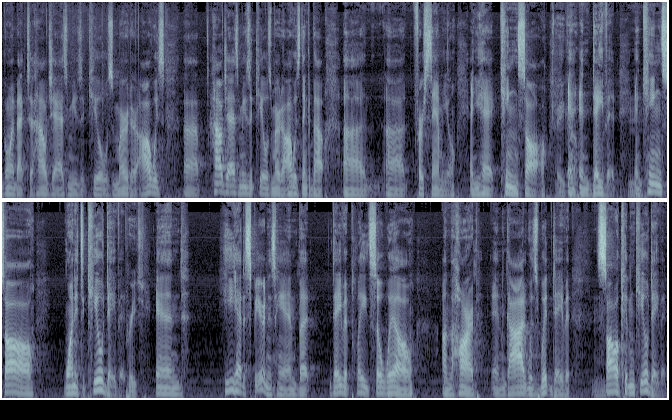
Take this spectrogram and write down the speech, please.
going back to how jazz music kills murder. I always uh, how jazz music kills murder. I always think about uh, uh, First Samuel, and you had King Saul and, and David, and King Saul wanted to kill David, Preach. and he had a spear in his hand, but David played so well on the harp, and God was with David. Saul couldn't kill David.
